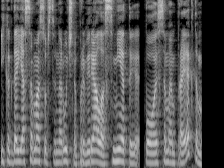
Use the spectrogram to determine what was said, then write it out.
и когда я сама собственноручно проверяла сметы по SMM-проектам,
